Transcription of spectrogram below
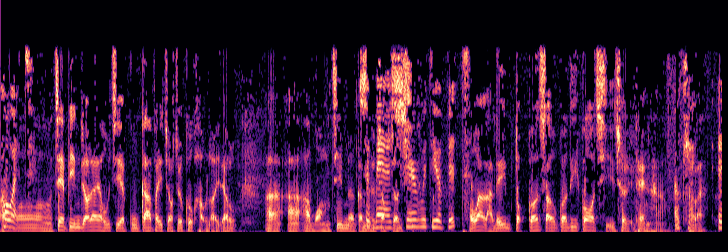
哦，即系变咗咧，好似阿顾家辉作咗曲，后来有阿阿阿黄沾啊咁样作咗曲。好啊，嗱，你读嗰首嗰啲歌词出嚟听下，o k a y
